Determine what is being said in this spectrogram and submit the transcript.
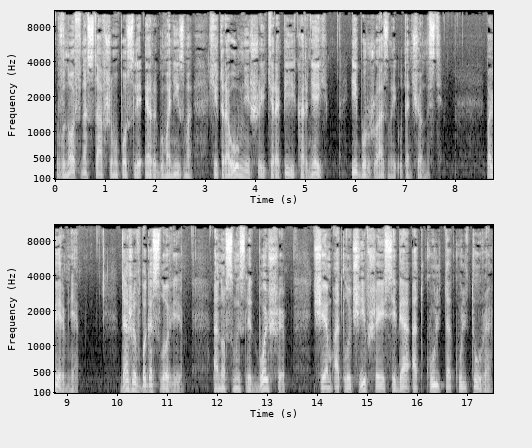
вновь наставшему после эры гуманизма, хитроумнейшей терапии корней и буржуазной утонченности. Поверь мне, даже в богословии оно смыслит больше, чем отлучившая себя от культа культура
